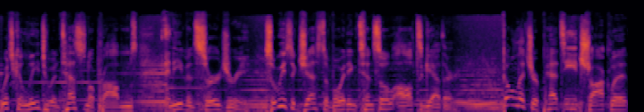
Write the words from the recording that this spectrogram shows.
which can lead to intestinal problems and even surgery, so we suggest avoiding tinsel altogether. Don't let your pets eat chocolate,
